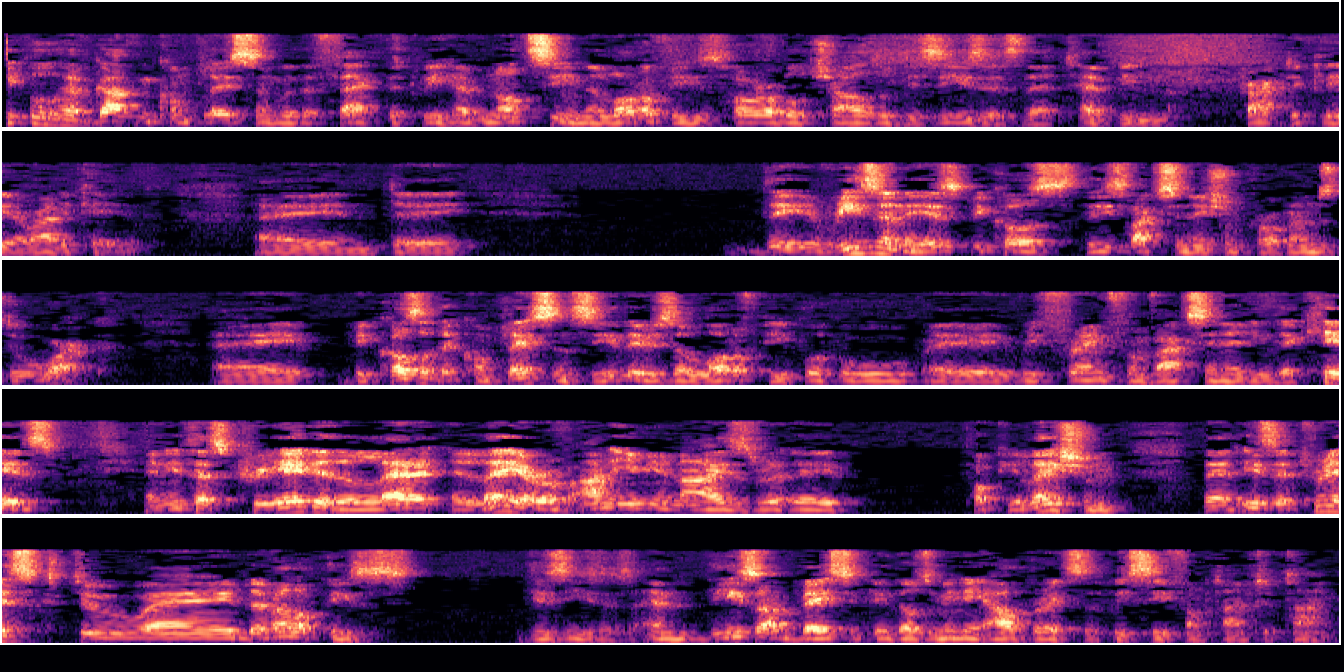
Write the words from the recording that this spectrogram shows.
People have gotten complacent with the fact that we have not seen a lot of these horrible childhood diseases that have been practically eradicated. And uh, the reason is because these vaccination programs do work. Uh, because of the complacency, there's a lot of people who uh, refrain from vaccinating their kids, and it has created a, la- a layer of unimmunized uh, population that is at risk to uh, develop these diseases. And these are basically those mini outbreaks that we see from time to time.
